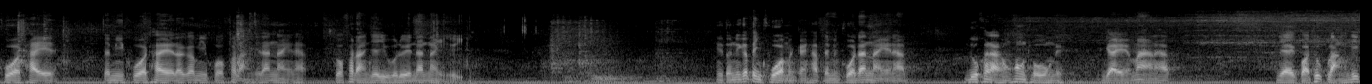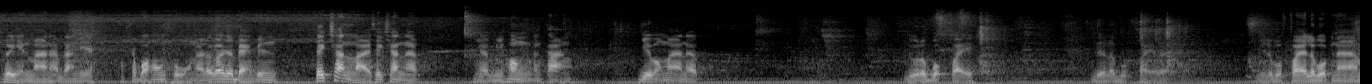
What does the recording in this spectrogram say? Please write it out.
ครัวไทยจะมีครัวไทยแล้วก็มีครัวฝรั่งอยู่ด้านในนะครับครัวฝรั่งจะอยู่บริเวณด้านในอีกนี่ตรงนี้ก็เป็นครัวเหมือนกันครับ แต่เป็นครัวด้านในนะครับ ดูขนาดของห้องโถงเลยใหญ่มากนะครับ ใหญ่กว่าทุกหลังที่เคยเห็นมานะครับดังนี้เฉพาะห้องโถงนะแล้วก็จะแบ่งเป็นเซกชันหลายเซกชันนะครับนี่ครับมีห้องต่างๆ เยอะมากๆนะครับ ดูระบบไฟ เดินระบบไฟไปมีระบบไฟระบบน้ำ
